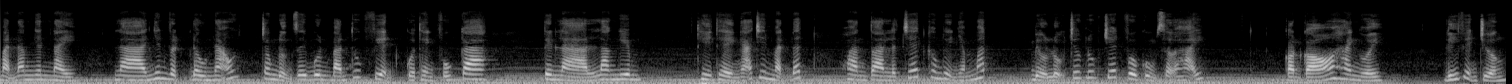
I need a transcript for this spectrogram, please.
mà nam nhân này là nhân vật đầu não trong đường dây buôn bán thuốc phiện của thành phố Ca, tên là La Nghiêm. Thi thể ngã trên mặt đất, hoàn toàn là chết không thể nhắm mắt, biểu lộ trước lúc chết vô cùng sợ hãi. Còn có hai người. Lý viện trưởng.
